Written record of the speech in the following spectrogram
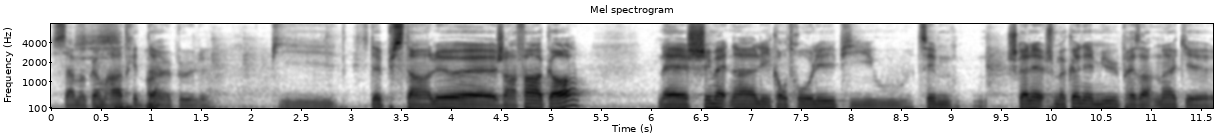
ça m'a comme rentré dedans Ouais. un peu. Là. Puis depuis ce temps-là, euh, j'en fais encore, mais je sais maintenant les contrôler. Puis, tu sais, m- je, connais, je me connais mieux présentement que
